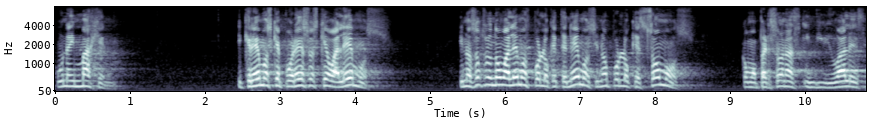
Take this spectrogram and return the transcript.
una imagen. Y creemos que por eso es que valemos. Y nosotros no valemos por lo que tenemos, sino por lo que somos como personas individuales,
